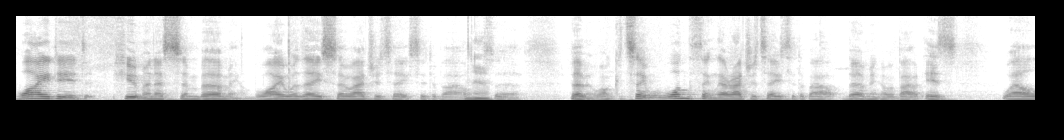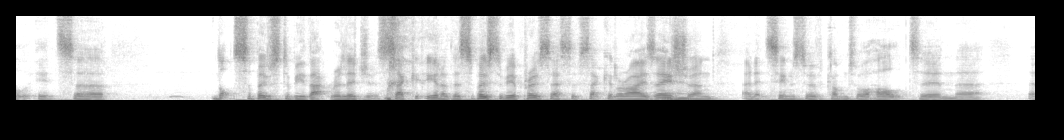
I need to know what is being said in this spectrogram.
why did humanists in Birmingham, why were they so agitated about Yeah. uh, Birmingham? One could say, well, one thing they're agitated about Birmingham about is, well, it's uh, not supposed to be that religious. Sec- you know, there's supposed to be a process of secularization, and it seems to have come to a halt in uh, uh,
